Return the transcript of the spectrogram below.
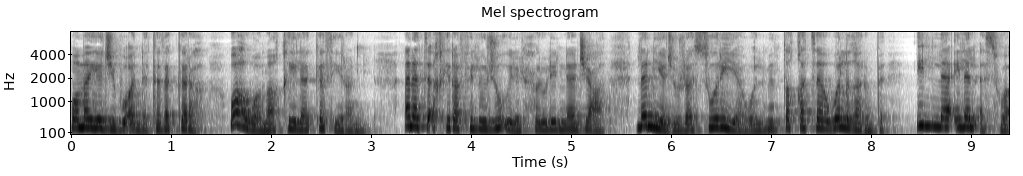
وما يجب أن نتذكره وهو ما قيل كثيرا أن التأخير في اللجوء للحلول الناجعة لن يجر سوريا والمنطقة والغرب إلا إلى الأسوأ.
